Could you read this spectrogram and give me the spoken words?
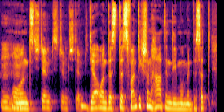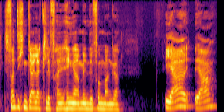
Mhm, und stimmt, stimmt, stimmt. Ja, und das, das fand ich schon hart in dem Moment. Das, hat, das fand ich ein geiler Cliffhanger am Ende vom Manga. Ja, ja.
